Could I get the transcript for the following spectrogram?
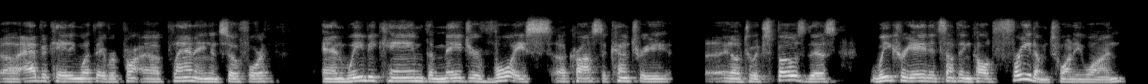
uh, advocating, what they were uh, planning, and so forth. And we became the major voice across the country you know, to expose this, we created something called Freedom 21,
